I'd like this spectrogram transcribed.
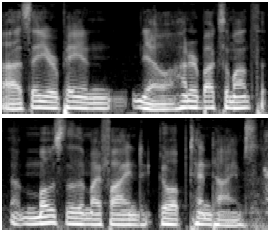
uh, say you're paying you know hundred bucks a month. Uh, most of them I find go up ten times.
